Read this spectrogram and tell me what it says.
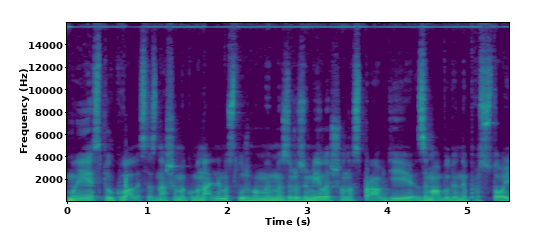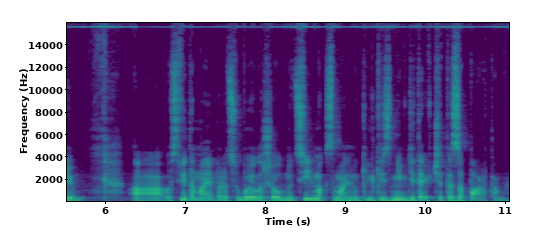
ми спілкувалися з нашими комунальними службами. Ми зрозуміли, що насправді зима буде непростою. А освіта має перед собою лише одну ціль максимальну кількість днів дітей вчити за партами.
